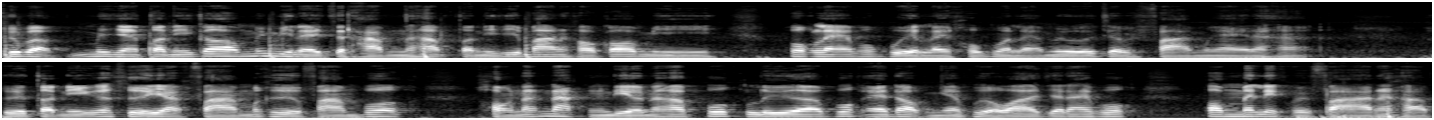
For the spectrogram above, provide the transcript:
คือแบบไม่ยังตอนนี้ก็ไม่มีอะไรจะทำนะครับ ตอนนี้ที่บ้านเขาก็มีพวกแร่พวกปืนอะไรครบหมดแล้วไม่รู้จะไปฟาร์มยังไงนะฮะคือตอนนี้ก็คืออยากฟาร์มก็คือฟาร์มพวกของหนักๆอย่างเดียวนะครับ พวกเรือพวกแอร์ดรอปเงี้ยเผื่อว่าจะได้พวกป้อมแม่เหล็กไฟฟ้านะครับ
